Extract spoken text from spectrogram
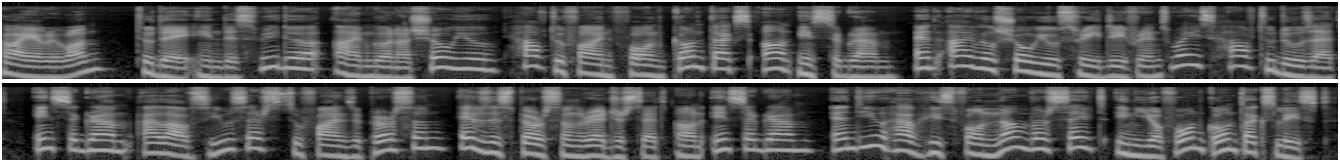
Hi everyone! Today in this video I'm gonna show you how to find phone contacts on Instagram and I will show you three different ways how to do that. Instagram allows users to find the person if this person registered on Instagram and you have his phone number saved in your phone contacts list.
